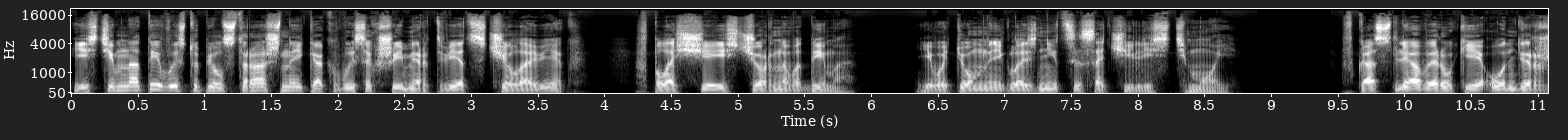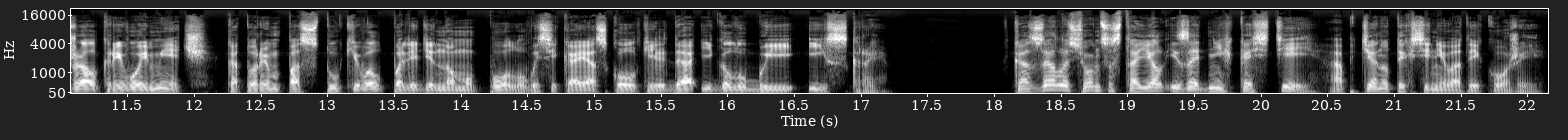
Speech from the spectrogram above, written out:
Из темноты выступил страшный, как высохший мертвец, человек в плаще из черного дыма. Его темные глазницы сочились тьмой. В костлявой руке он держал кривой меч, которым постукивал по ледяному полу, высекая осколки льда и голубые искры. Казалось, он состоял из одних костей, обтянутых синеватой кожей.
